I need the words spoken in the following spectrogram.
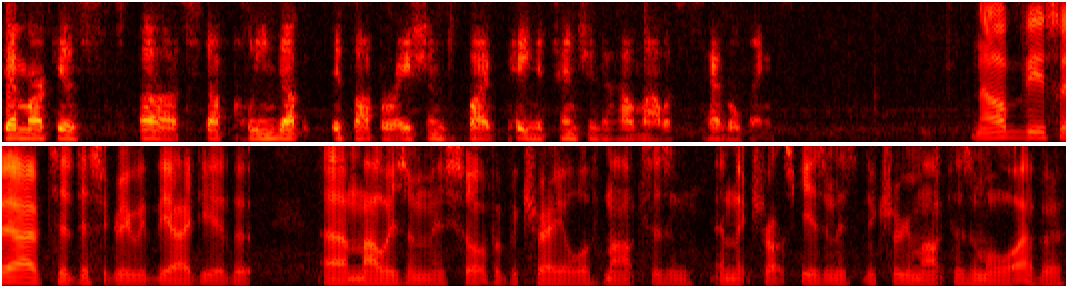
Demarchist uh, stuff cleaned up its operations by paying attention to how Maoists handle things. Now, obviously, I have to disagree with the idea that uh, Maoism is sort of a betrayal of Marxism and that Trotskyism is the true Marxism or whatever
